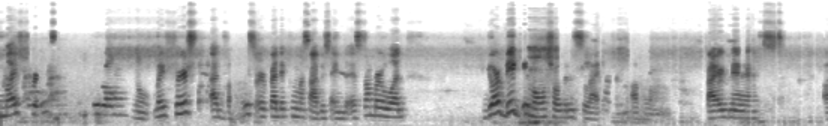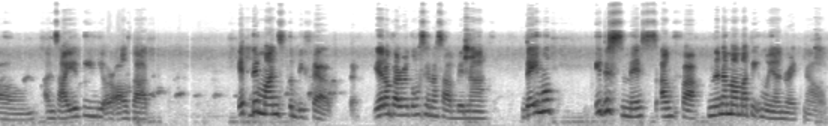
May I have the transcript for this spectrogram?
my first, sigurong, no, my first advice or pwede kong masabi sa inyo is number one, your big emotions like um, tiredness, um, anxiety, or all that, it demands to be felt. Yan ang parang kong sinasabi na dahil mo i-dismiss ang fact na namamati mo yan right now.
